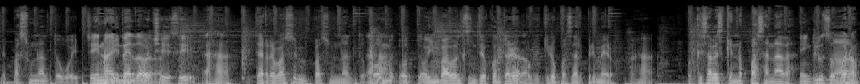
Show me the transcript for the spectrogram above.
me paso un alto, güey. Sí, no hay pedo. coche, ¿sí? Ajá, Te rebaso y me paso un alto. O, me- o- o invado el sentido contrario Claro. porque quiero pasar primero. ajá. Porque sabes que no pasa nada. E incluso, ¿no? bueno,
